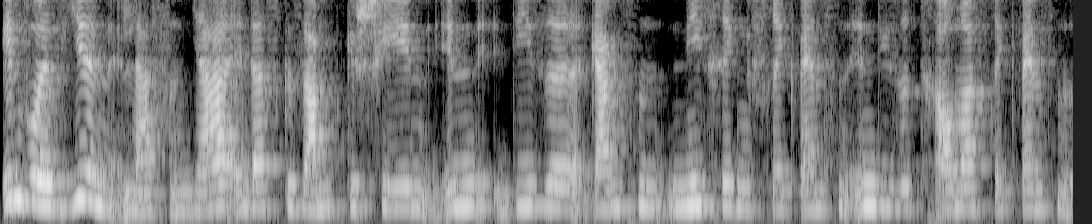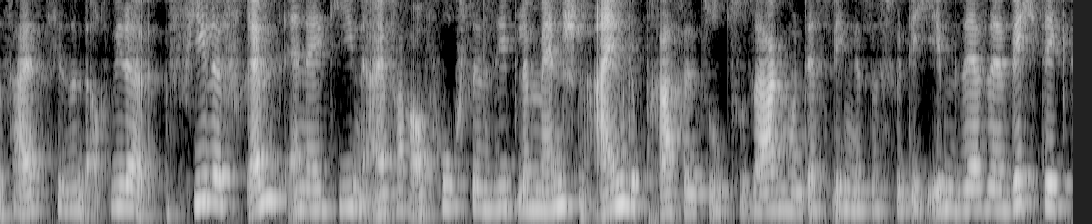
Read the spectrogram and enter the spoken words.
involvieren lassen, ja, in das Gesamtgeschehen, in diese ganzen niedrigen Frequenzen, in diese Traumafrequenzen. Das heißt, hier sind auch wieder viele Fremdenergien einfach auf hochsensible Menschen eingeprasselt sozusagen und deswegen ist es für dich eben sehr, sehr wichtig,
